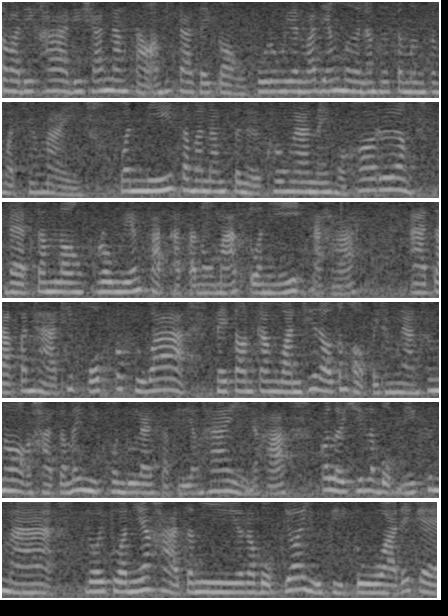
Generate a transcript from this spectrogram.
สวัสดีค่ะ ดิฉันนางสาวอัมพิกาใจกล่อง ครูโรงเรียนวัดยั้งเมินอำเภอเสมิงจังหวัดเชียงใหม่ วันนี้จะมานำเสนอโครงงานในหัวข้อเรื่อง แบบจำลองโรงเลี้ยงสัตว์อัตโนมัติตัวนี้นะคะาจากปัญหาที่พบก็คือว่า ในตอนกลางวันที่เราต้องออกไปทำงานข้างนอกอะค่ะ จะไม่มีคนดูแลสัตว์เลี้ยงให้นะคะ ก็เลยคิดระบบนี้ขึ้นมา โดยตัวนี้ค่ะจะมีระบบย่อยอยู่ 4 ตัวได้แก่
